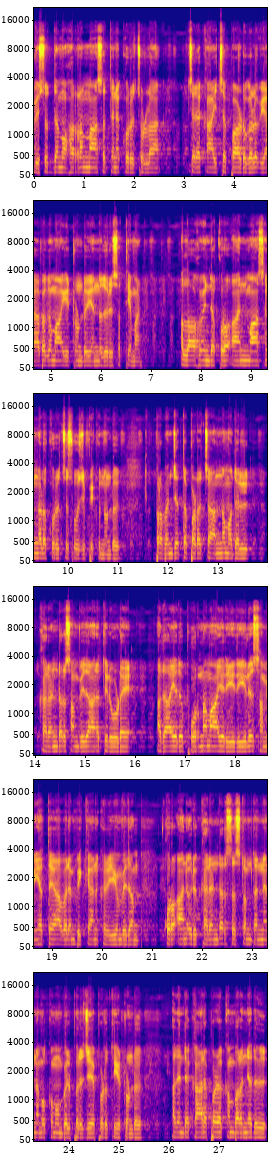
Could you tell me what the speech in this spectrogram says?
വിശുദ്ധ മൊഹറം മാസത്തിനെക്കുറിച്ചുള്ള ചില കാഴ്ചപ്പാടുകൾ വ്യാപകമായിട്ടുണ്ട് എന്നതൊരു സത്യമാണ്. അള്ളാഹുവിന്റെ ഖുർആൻ മാസങ്ങളെക്കുറിച്ച് സൂചിപ്പിക്കുന്നുണ്ട്. പ്രപഞ്ചത്തെ പടച്ച അന്ന് മുതൽ കലണ്ടർ സംവിധാനത്തിലൂടെ അതായത് പൂർണമായ രീതിയിൽ സമയത്തെ അവലംബിക്കാൻ കഴിയും വിധം ഖുർആൻ ഒരു കലണ്ടർ സിസ്റ്റം തന്നെ നമുക്ക് മുമ്പിൽ പരിചയപ്പെടുത്തിയിട്ടുണ്ട്. അതിന്റെ കാലപ്പഴക്കം പറഞ്ഞത്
